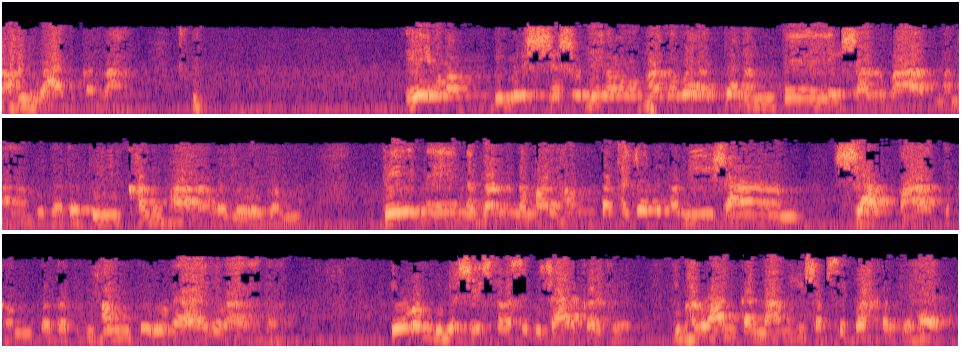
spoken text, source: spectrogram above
अनुवाद कर रहा हूँ। एवं विमृश्य सुधियो भगवत्यनते सर्वात्मना विदधति खलु भाव योगम तेने न दंडमर्हम तथ जद अमीशाम श्यापातकम तदत्म पुरुगायवाद एवं से इस तरह से विचार करके कि भगवान का नाम ही सबसे बढ़ करके है।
